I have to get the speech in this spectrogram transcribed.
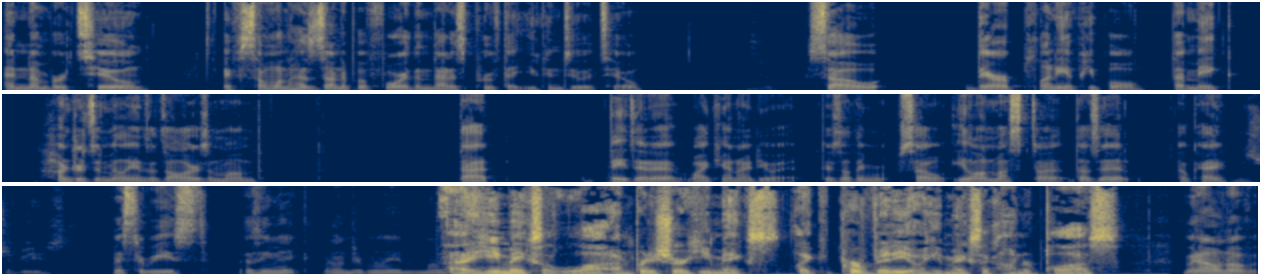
And number two, if someone has done it before, then that is proof that you can do it too. Yeah. So there are plenty of people that make hundreds of millions of dollars a month that they did it. Why can't I do it? There's nothing. So Elon Musk do, does it. Okay. Mr. Beast. Mr. Beast. Does he make 100 million a month? Uh, he makes a lot. I'm pretty sure he makes like per video he makes like 100 plus. I mean, I don't know.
